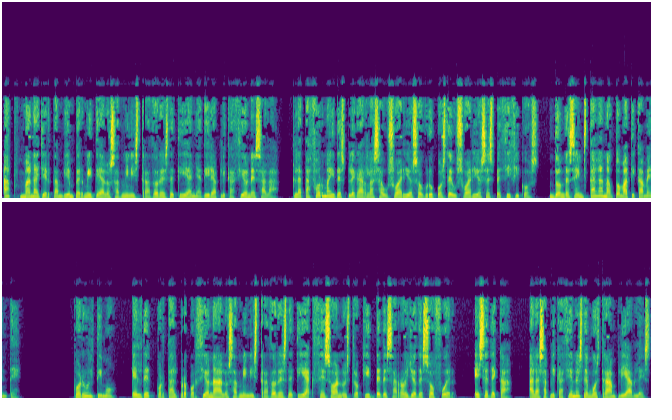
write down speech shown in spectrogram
App Manager también permite a los administradores de TI añadir aplicaciones a la plataforma y desplegarlas a usuarios o grupos de usuarios específicos, donde se instalan automáticamente. Por último, el Dev Portal proporciona a los administradores de TI acceso a nuestro kit de desarrollo de software, SDK, a las aplicaciones de muestra ampliables,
